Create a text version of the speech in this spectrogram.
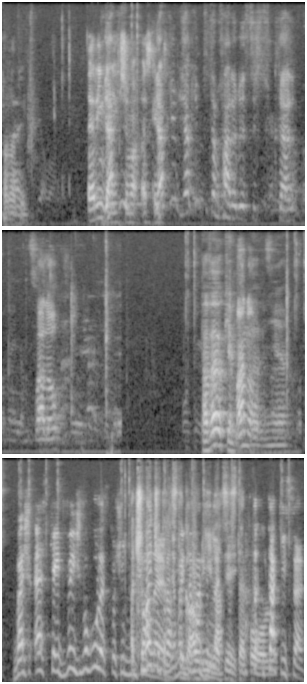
Paladin. E, Ringo niech Jakim, trzyma, escape. jakim, jakim ty tam harem jesteś, ten? Mano. Pawełkiem Mano. pewnie. Weź Escape, wyjść w ogóle z 107 A trzymajcie teraz ja tego Aurila ze. Taki se.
